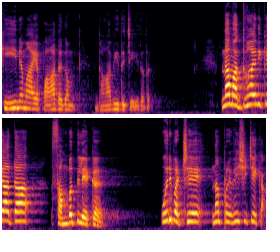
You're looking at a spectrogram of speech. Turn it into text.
ഹീനമായ പാതകം ദാവീദ് ചെയ്തത്. നാം അധ്വാനിക്കാത്ത സമ്പത്തിലേക്ക് ഒരു പക്ഷേ നാം പ്രവേശിച്ചേക്കാം.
